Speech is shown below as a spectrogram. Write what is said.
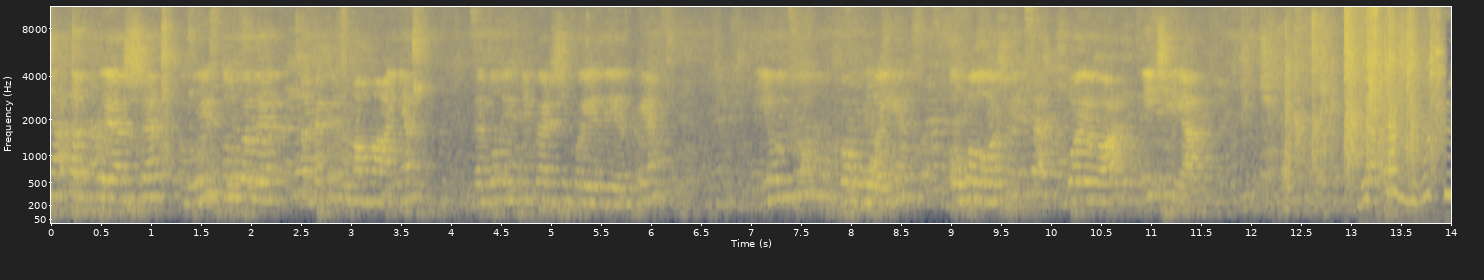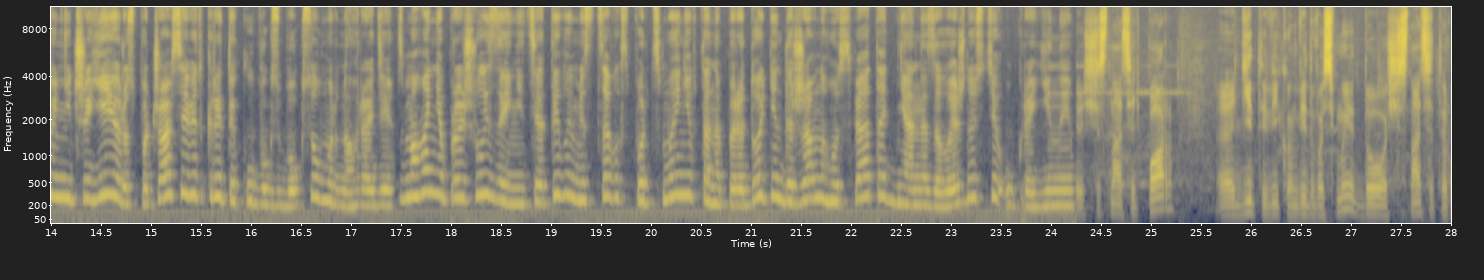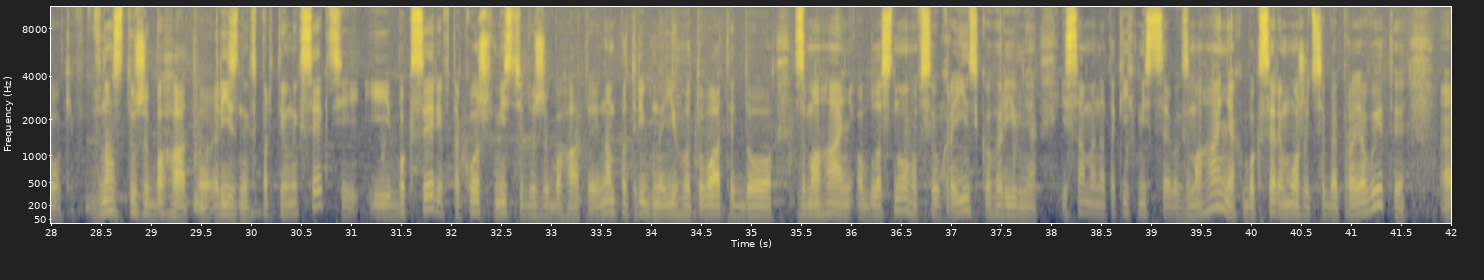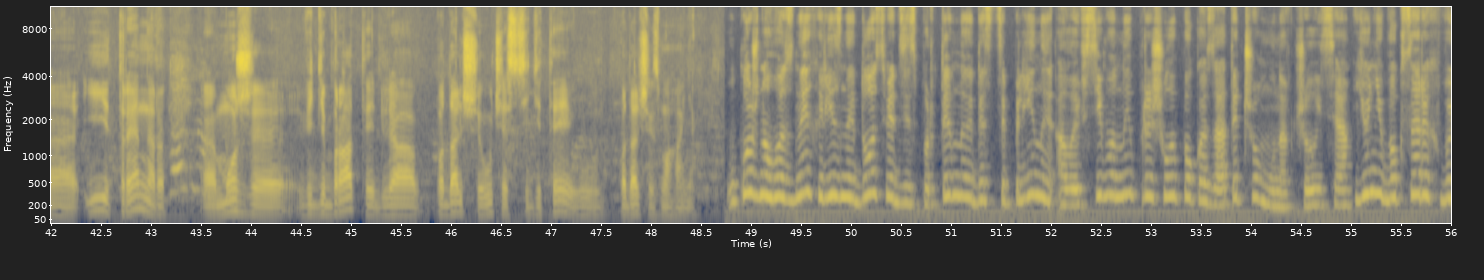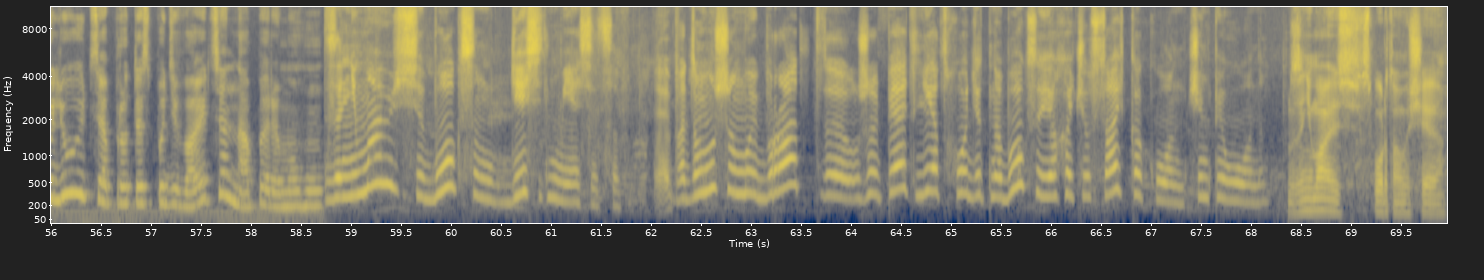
Дівчата вперше виступили на таких змаганнях. Це були їхні перші поєдинки. І у цьому побої оголошується бойова нічия. Так дівочою нічиєю розпочався відкритий кубок з боксу у Мирнограді. Змагання пройшли за ініціативи місцевих спортсменів та напередодні державного свята Дня Незалежності України. 16 пар, діти віком від 8 до 16 років. В нас дуже багато різних спортивних секцій, і боксерів також в місті дуже багато. І нам потрібно їх готувати до змагань обласного, всеукраїнського рівня. І саме на таких місцевих змаганнях боксери можуть себе проявити, е, і тренер е, може відібрати для подальшої участі дітей у подальших змаганнях. У кожного з них різний досвід зі спортивної дисципліни, але всі вони прийшли показати, чому навчилися. Юні боксери хвилюються, проте сподіваються на перемогу. Занимаюсь боксом 10 месяцев, Э, потому что мой брат э, уже 5 лет ходит на бокс, и я хочу стать как он, чемпионом. Занимаюсь спортом вообще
